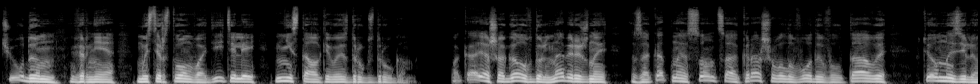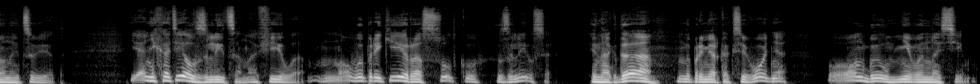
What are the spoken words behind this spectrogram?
чудом, вернее, мастерством водителей, не сталкиваясь друг с другом. Пока я шагал вдоль набережной, закатное солнце окрашивало воды Волтавы в темно-зеленый цвет. Я не хотел злиться на Фила, но, вопреки рассудку, злился. Иногда, например, как сегодня, он был невыносим.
